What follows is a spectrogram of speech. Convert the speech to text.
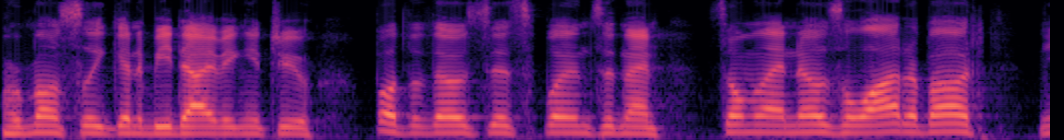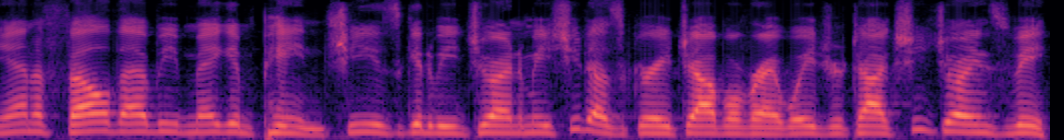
we're mostly going to be diving into both of those disciplines, and then someone that knows a lot about the NFL, that would be Megan Payton. She's going to be joining me. She does a great job over at Wager Talk. She joins me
